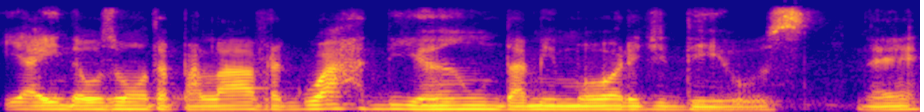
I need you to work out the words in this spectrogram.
e ainda usa outra palavra, guardião da memória de Deus, né?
